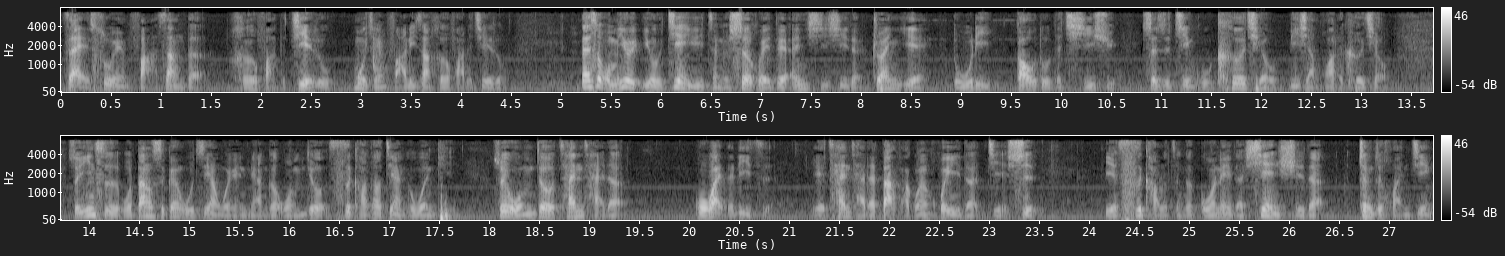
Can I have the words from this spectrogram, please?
在诉愿法上的合法的介入，目前法律上合法的介入。但是我们又有鉴于整个社会对 NCC 的专业、独立、高度的期许，甚至近乎苛求、理想化的苛求，所以因此，我当时跟吴志阳委员两个，我们就思考到这样一个问题，所以我们就参采了国外的例子，也参采了大法官会议的解释，也思考了整个国内的现实的政治环境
